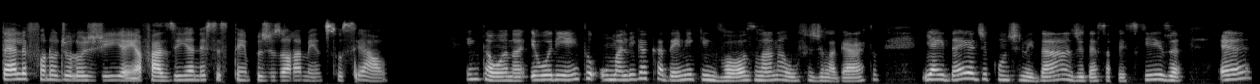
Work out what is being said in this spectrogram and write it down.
telefonoaudiologia em afasia nesses tempos de isolamento social. Então, Ana, eu oriento uma liga acadêmica em voz lá na UFES de Lagarto, e a ideia de continuidade dessa pesquisa é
